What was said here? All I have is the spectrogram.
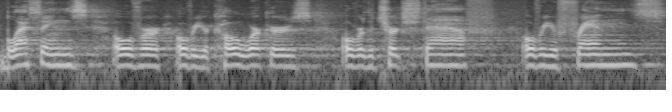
blessings over, over your co-workers, over the church staff, over your friends,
